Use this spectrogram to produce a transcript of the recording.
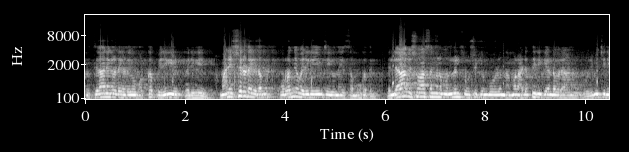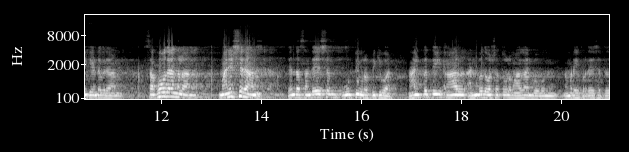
ക്രിസ്ത്യാനികളുടെ ഇടവും ഒക്കെ പെരുകി വരികയും മനുഷ്യരുടെ ഇടം കുറഞ്ഞു വരികയും ചെയ്യുന്ന ഈ സമൂഹത്തിൽ എല്ലാ വിശ്വാസങ്ങളും മുന്നിൽ സൂക്ഷിക്കുമ്പോഴും നമ്മൾ അടുത്തിരിക്കേണ്ടവരാണ് ഒരുമിച്ചിരിക്കേണ്ടവരാണ് സഹോദരങ്ങളാണ് മനുഷ്യരാണ് എന്ന സന്ദേശം ഊട്ടി ഉറപ്പിക്കുവാൻ നാൽപ്പത്തി ആറ് അൻപത് വർഷത്തോളം ആകാൻ പോകുന്നു നമ്മുടെ ഈ പ്രദേശത്ത്.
